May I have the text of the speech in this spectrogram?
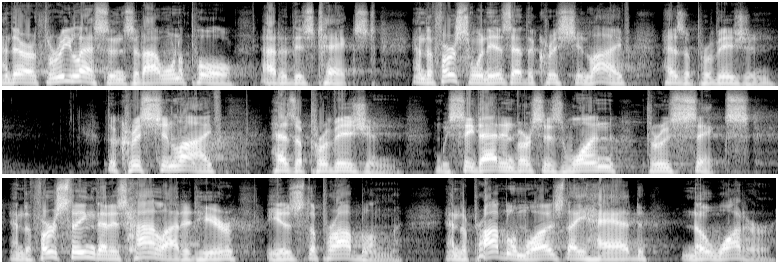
And there are three lessons that I want to pull out of this text. And the first one is that the Christian life has a provision. The Christian life has a provision. We see that in verses 1 through 6. And the first thing that is highlighted here is the problem. And the problem was they had no water.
